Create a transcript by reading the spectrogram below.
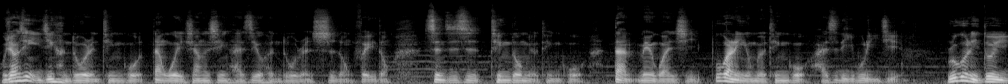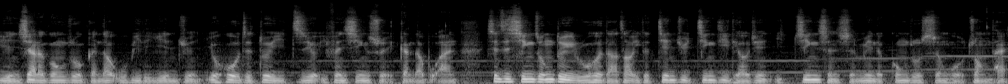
我相信已经很多人听过，但我也相信还是有很多人似懂非懂，甚至是听都没有听过。但没有关系，不管你有没有听过，还是理不理如果你对眼下的工作感到无比的厌倦，又或者对于只有一份薪水感到不安，甚至心中对于如何打造一个兼具经济条件与精神层面的工作生活状态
